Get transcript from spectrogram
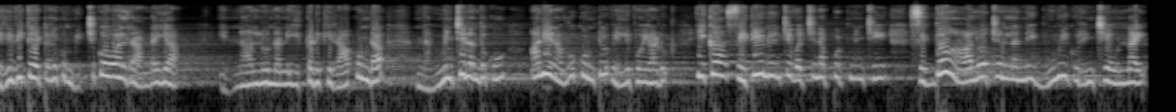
తెలివితేటలకు మెచ్చుకోవాలిరా అన్నయ్య. ఇన్నాళ్ళు నన్ను ఇక్కడికి రాకుండా నమ్మించినందుకు అని నవ్వుకుంటూ వెళ్ళిపోయాడు. ఇక సిటీ నుంచి వచ్చినప్పటి నుంచి సిద్ధ ఆలోచనలన్నీ భూమి గురించే ఉన్నాయి.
